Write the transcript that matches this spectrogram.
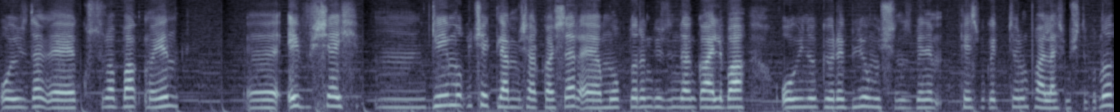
O yüzden e, kusura bakmayın. E, ev şey hmm, Game Mode 3 eklenmiş arkadaşlar. E, mobların gözünden galiba oyunu görebiliyormuşsunuz. Benim Facebook editörüm paylaşmıştı bunu.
